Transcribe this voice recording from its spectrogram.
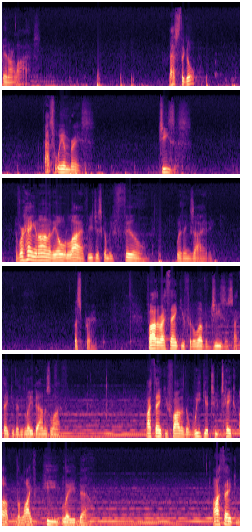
in our lives. That's the goal. That's what we embrace. Jesus. If we're hanging on to the old life, you're just going to be filled with anxiety. Let's pray. Father, I thank you for the love of Jesus. I thank you that he laid down his life. I thank you, Father, that we get to take up the life he laid down. I thank you,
